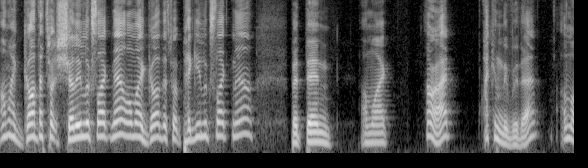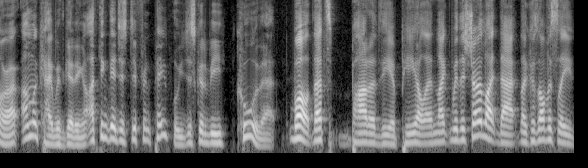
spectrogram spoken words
oh my god, that's what Shelley looks like now. Oh my god, that's what Peggy looks like now. But then I'm like, all right, I can live with that. I'm all right. I'm okay with getting. I think they're just different people. You just got to be cool with that. Well, that's part of the appeal. And like with a show like that, like because obviously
